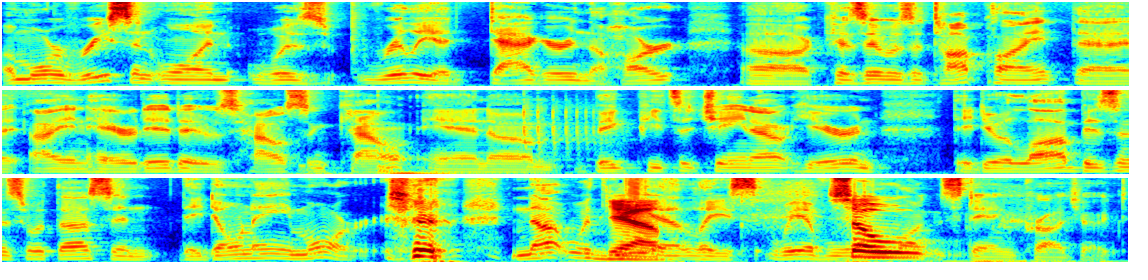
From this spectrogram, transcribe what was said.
a more recent one was really a dagger in the heart because uh, it was a top client that I inherited. It was House and Count and um, big pizza chain out here, and they do a lot of business with us, and they don't anymore. Not with yeah. me, at least. We have so, one long-standing project.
